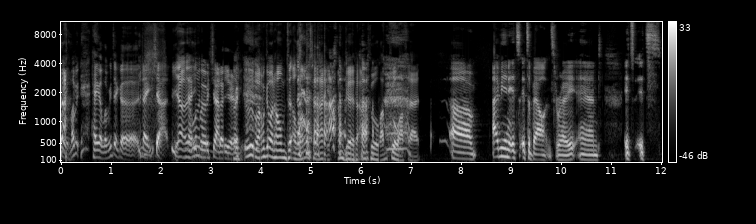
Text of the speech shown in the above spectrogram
Wait, let me hang on. Let me take a night shot. Yeah, night let me- mode shot of here. like, ooh, I'm going home to alone tonight. I'm good. I'm cool. I'm cool off that. um, I mean, it's it's a balance, right? And it's it's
